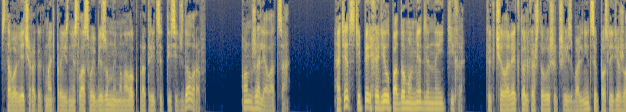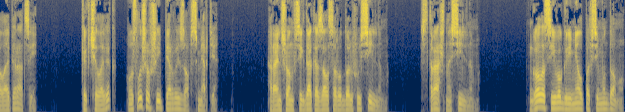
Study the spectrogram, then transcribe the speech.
С того вечера, как мать произнесла свой безумный монолог про 30 тысяч долларов, он жалел отца. Отец теперь ходил по дому медленно и тихо, как человек, только что вышедший из больницы после тяжелой операции. Как человек, услышавший первый зов смерти. Раньше он всегда казался Рудольфу сильным, страшно сильным. Голос его гремел по всему дому.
